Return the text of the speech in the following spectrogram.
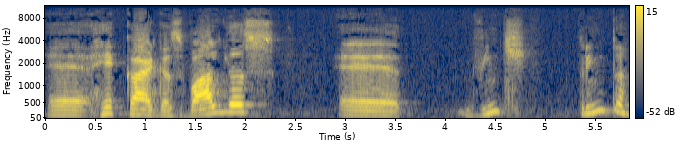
É, recargas válidas é, 20, 30,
